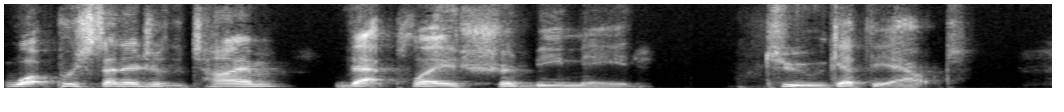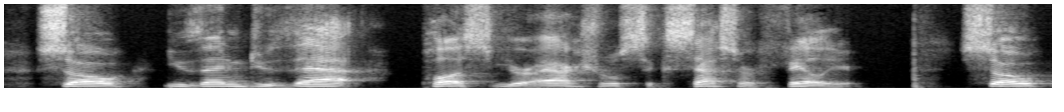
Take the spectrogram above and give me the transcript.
what percentage of the time that play should be made to get the out. So you then do that plus your actual success or failure. So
